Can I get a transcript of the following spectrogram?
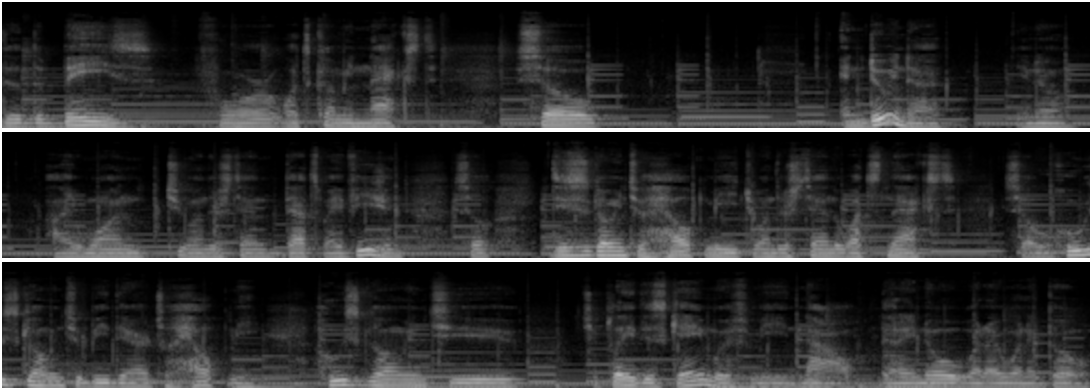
the the base for what's coming next so, in doing that, you know, I want to understand that's my vision. So, this is going to help me to understand what's next. So, who's going to be there to help me? Who's going to to play this game with me now that I know where I want to go?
